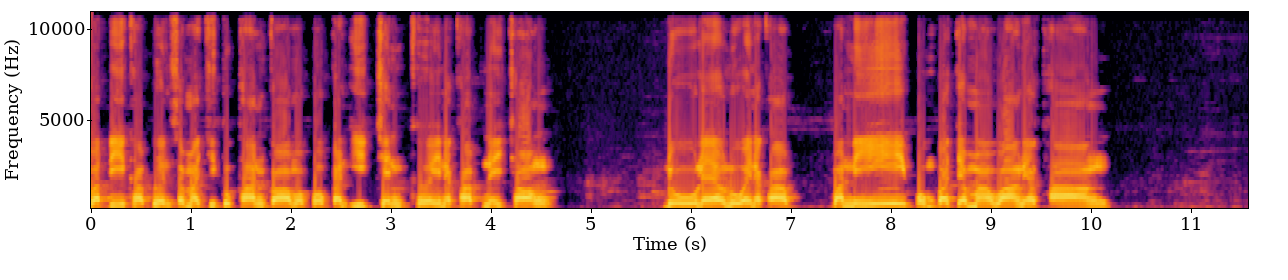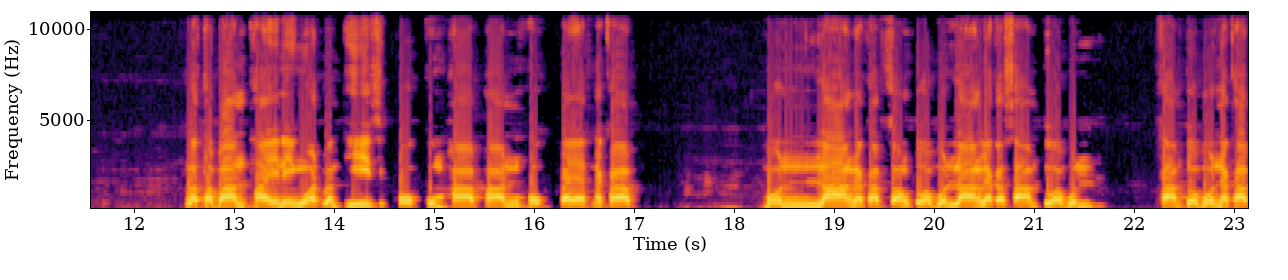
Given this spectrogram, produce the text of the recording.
วัสดีครับเพื่อนสมาชิกทุกท่านก็มาพบกันอีกเช่นเคยนะครับ ในช่อง ดูแล้วรวยนะครับ วันนี้ผมก็จะมาวางแนวทาง รัฐบาลไทยในงวดวันที่ 16 กุมภาพันธ์ 68 นะครับ บนล่างนะครับสองตัวบนล่างแล้วก็สามตัวบนสามตัวบนนะครับ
